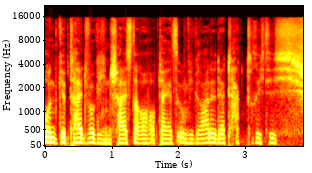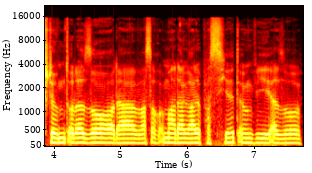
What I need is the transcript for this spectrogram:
und gibt halt wirklich einen Scheiß darauf, ob da jetzt irgendwie gerade der Takt richtig stimmt oder so oder was auch immer da gerade passiert irgendwie. Also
